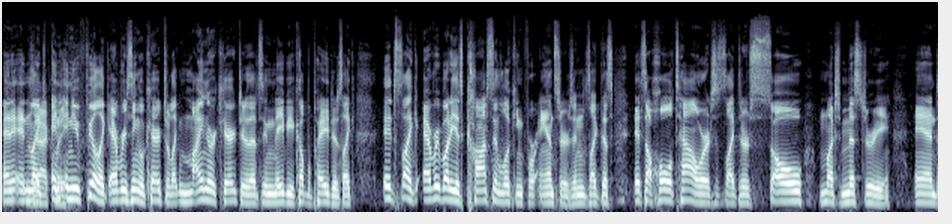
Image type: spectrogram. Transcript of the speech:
and and like and, and you feel like every single character, like minor character that's in maybe a couple pages, like it's like everybody is constantly looking for answers, and it's like this. It's a whole town where it's just like there's so much mystery, and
